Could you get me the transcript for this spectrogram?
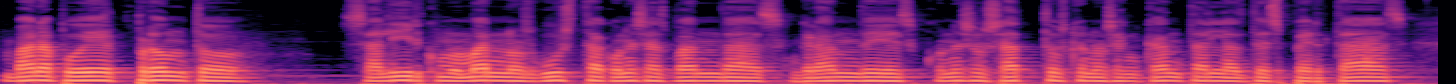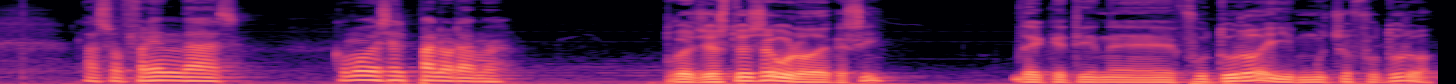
van a poder pronto salir como más nos gusta, con esas bandas grandes, con esos actos que nos encantan, las despertadas, las ofrendas? ¿Cómo ves el panorama? Pues yo estoy seguro de que sí, de que tiene futuro y mucho futuro.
